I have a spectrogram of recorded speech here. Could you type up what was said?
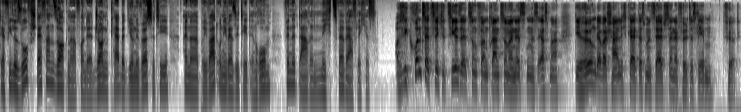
Der Philosoph Stefan Sorgner von der John Cabot University, einer Privatuniversität in Rom, findet darin nichts Verwerfliches. Also die grundsätzliche Zielsetzung von Transhumanisten ist erstmal die Erhöhung der Wahrscheinlichkeit, dass man selbst ein erfülltes Leben führt.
